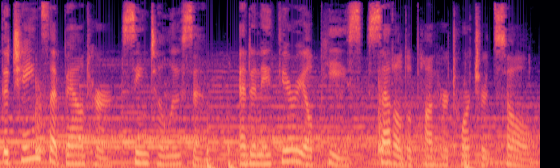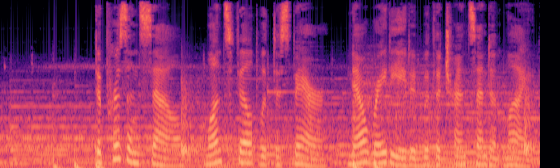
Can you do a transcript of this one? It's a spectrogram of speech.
The chains that bound her seemed to loosen, and an ethereal peace settled upon her tortured soul. The prison cell, once filled with despair, now radiated with a transcendent light.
